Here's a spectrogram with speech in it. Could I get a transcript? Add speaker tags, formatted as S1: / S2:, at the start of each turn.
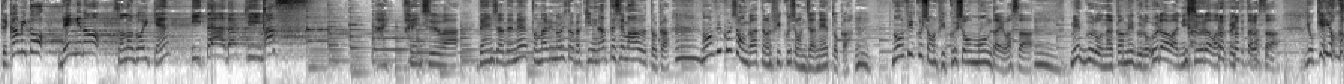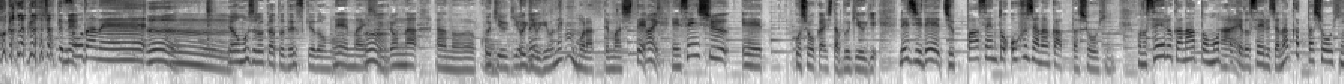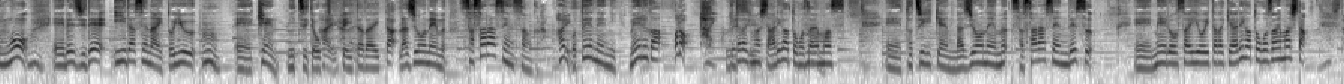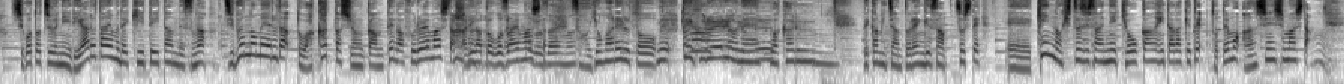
S1: デカミとレンゲのそのご意見いただきますはい。先週は、電車でね、隣の人が気になってしまうとか、ノンフィクションがあってのフィクションじゃねとか、ノンフィクション、フィクション問題はさ、目黒、中目黒、浦和、西浦和とか言ってたらさ、余計よくわかんなくなっちゃってね。
S2: そうだね。
S1: うん。いや、面白かったですけども。
S2: ね、毎週いろんな、あの、
S1: ブギウギをね
S2: ブギウギをね、もらってまして、
S1: はい
S2: えー先週、えーご紹介したブギウギ。レジで10%オフじゃなかった商品。このセールかなと思ったけど、
S1: はい
S2: セールじゃなかった商品を、えーレジで言い出せないという、
S1: うん
S2: えー件について送っていただいたラジオネーム、ささらせんさんから、
S1: はい
S2: ご丁寧にメールが、
S1: あら
S2: はい、
S1: い
S2: いただきました。ありがとうございます。えー栃木県ラジオネーム、ささらせんです。えーメールを採用いただきありがとうございました。仕事中にリアルタイムで聞いていたんですが、自分のメールだと分かった瞬間、手が震えました。ありがとうございました。そう、読まれると、
S1: ね
S2: 手震えるよね。
S1: ね
S2: わかる。でかみちゃんとレンゲさん、そして、えー金の羊さんに共感いただけて、とても安心しました。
